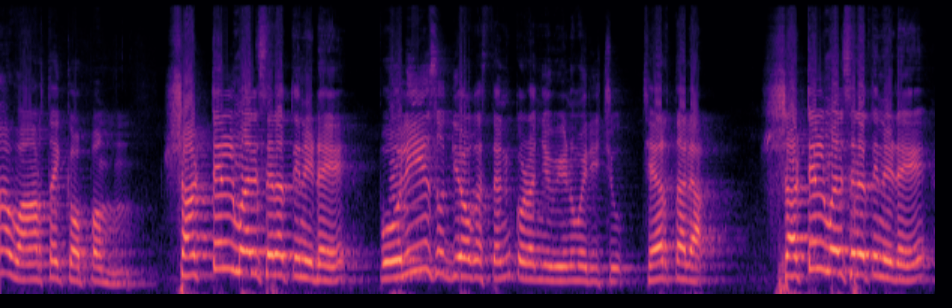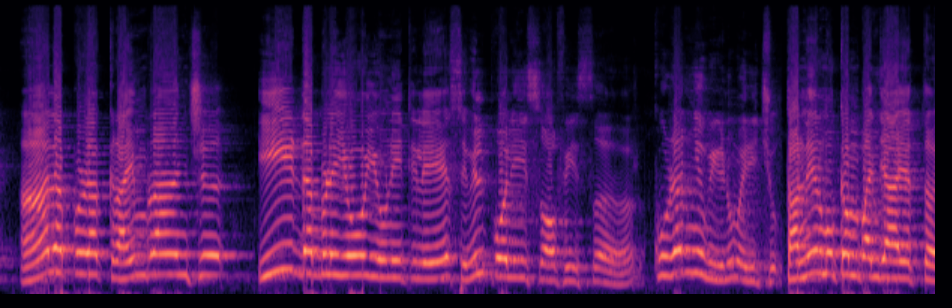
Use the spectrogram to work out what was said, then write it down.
ആ വാർത്തയ്ക്കൊപ്പം ഷട്ടിൽ മത്സരത്തിനിടെ പോലീസ് ഉദ്യോഗസ്ഥൻ കുഴഞ്ഞു വീണു മരിച്ചു. ചേർത്തല. ഷട്ടിൽ മത്സരത്തിനിടെ Alappuzha crime branch E W യൂണിറ്റിലെ സിവിൽ പോലീസ് ഓഫീസർ കുഴഞ്ഞു വീണു മരിച്ചു. തണ്ണീർമുക്കം പഞ്ചായത്ത്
